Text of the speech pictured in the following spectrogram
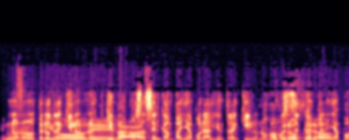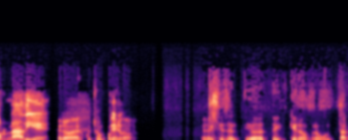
No, no, pero tranquilo, no es que vamos a hacer campaña por alguien, tranquilo, no vamos a hacer campaña por nadie. Pero escucha un poquito. Pero, ¿en qué sentido te quiero preguntar?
